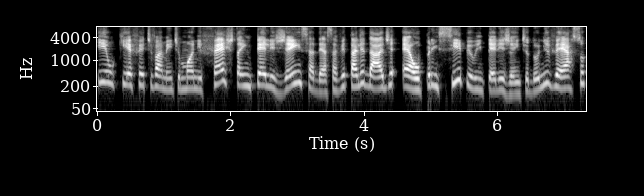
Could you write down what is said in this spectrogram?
e o que efetivamente manifesta a inteligência dessa vitalidade é o princípio inteligente do universo,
